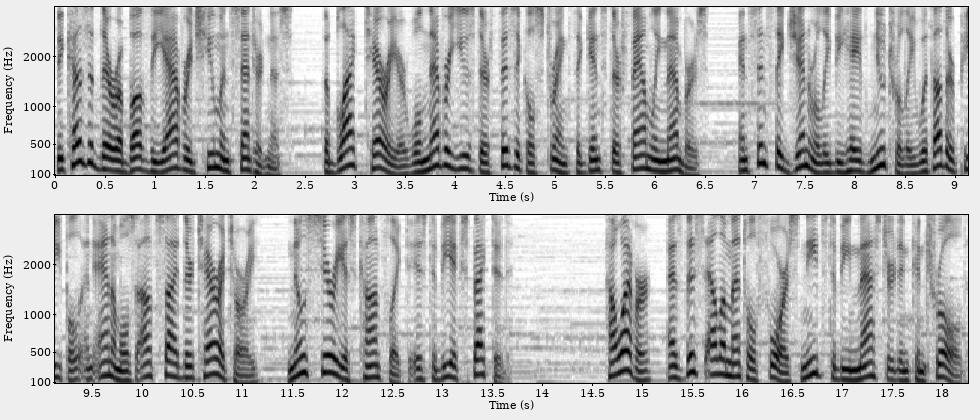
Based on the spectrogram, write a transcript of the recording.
Because of their above the average human centeredness, the Black Terrier will never use their physical strength against their family members, and since they generally behave neutrally with other people and animals outside their territory, no serious conflict is to be expected. However, as this elemental force needs to be mastered and controlled,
